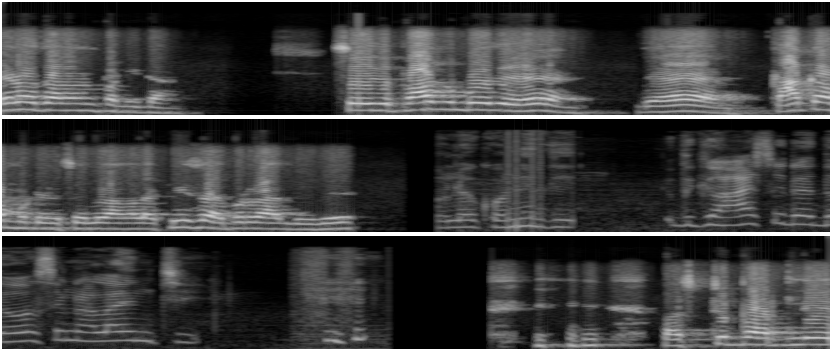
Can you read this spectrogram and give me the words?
ஏனோ தானோன்னு பண்ணிட்டாங்க. ஸோ இது பார்க்கும்போது இந்த காக்கா முட்டையில் சொல்லுவாங்கல்ல பீஸா எப்படி இருந்தது? இதுக்கு ஆசிட தோசை நல்லா இருந்துச்சு. ஃபர்ஸ்ட் பார்ட்லயே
